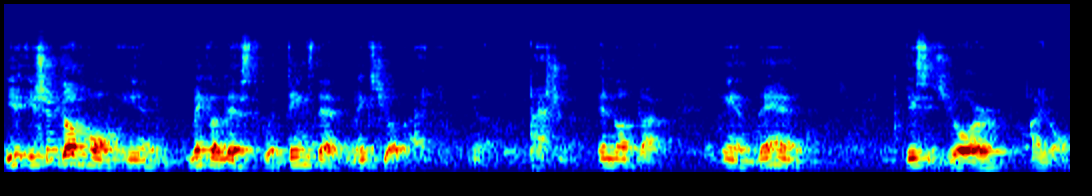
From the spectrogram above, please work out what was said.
you, you should go home and make a list with things that makes you alive, you know, passionate and not God. And then this is your idol.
